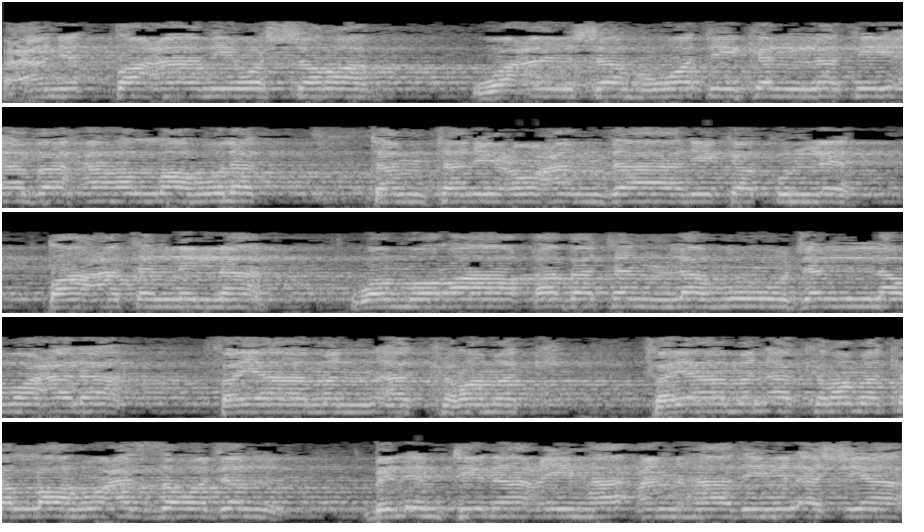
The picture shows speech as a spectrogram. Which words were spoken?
عن الطعام والشراب وعن شهوتك التي أباحها الله لك تمتنع عن ذلك كله طاعة لله ومراقبة له جل وعلا. فيا من أكرمك فيا من أكرمك الله عز وجل بالامتناع عن هذه الأشياء.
